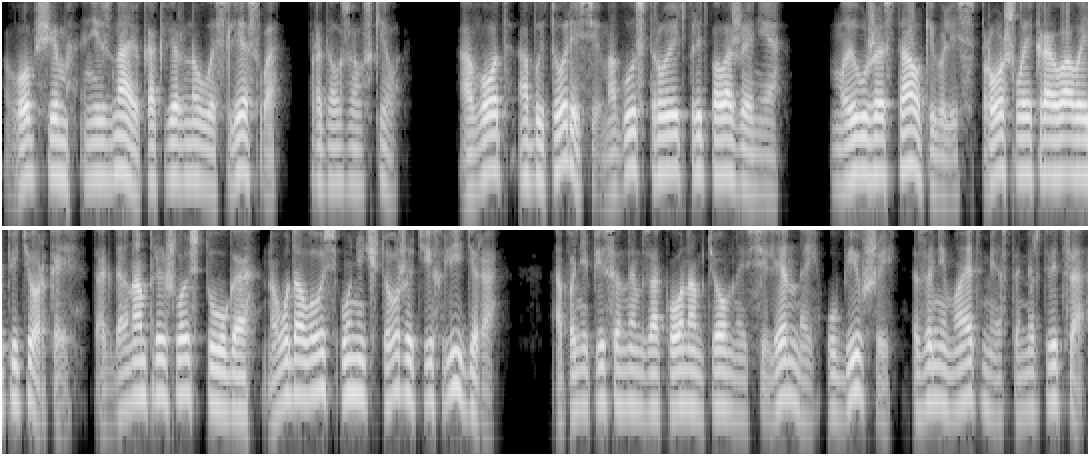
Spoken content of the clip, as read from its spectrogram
«В общем, не знаю, как вернулась Лесла», — продолжал Скел. «А вот об Иторисе могу строить предположения. Мы уже сталкивались с прошлой кровавой пятеркой. Тогда нам пришлось туго, но удалось уничтожить их лидера. А по неписанным законам темной вселенной убивший занимает место мертвеца.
